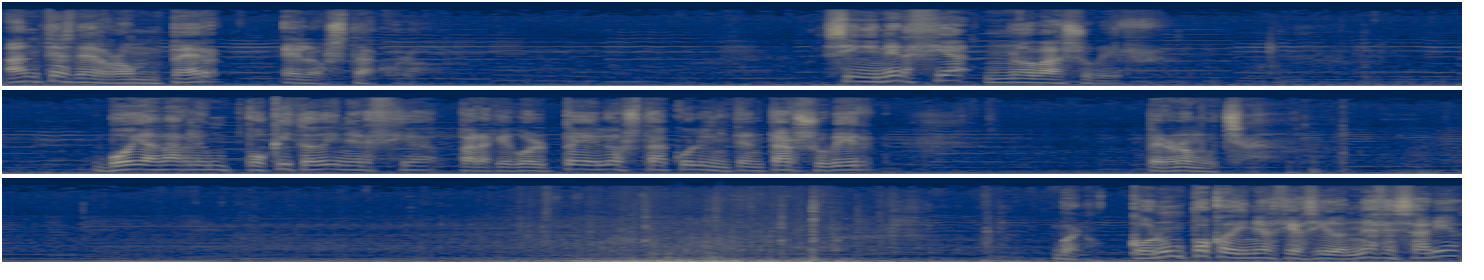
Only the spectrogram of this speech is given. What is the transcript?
antes de romper el obstáculo. Sin inercia no va a subir. Voy a darle un poquito de inercia para que golpee el obstáculo e intentar subir, pero no mucha. Bueno, con un poco de inercia ha sido necesaria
